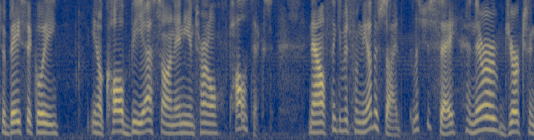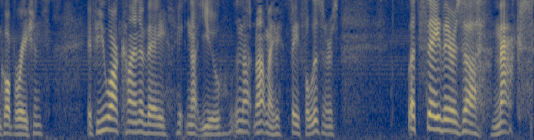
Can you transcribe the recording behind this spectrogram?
to basically, you know, call BS on any internal politics. Now, think of it from the other side. Let's just say, and there are jerks in corporations. If you are kind of a, not you, not, not my faithful listeners, let's say there's uh, Max.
